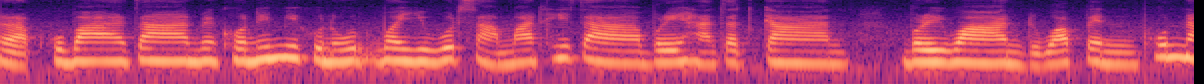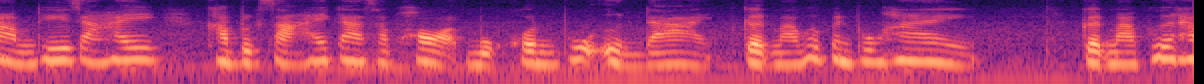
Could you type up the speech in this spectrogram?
ระดับครูบาอาจารย์ เป็นคนที่มีคุณวุฒิวัยวุฒิสามารถที่จะบริหารจัดการบริวาร หรือว่าเป็นผู้นำที่จะให้คำปรึกษาให้การซัพพอร์ตบุคคลผู้อื่นได้ เกิดมาเพื่อเป็นผู้ให้ เกิดมาเพื่อท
